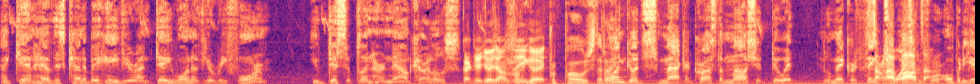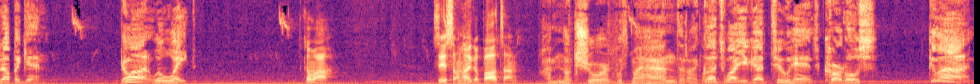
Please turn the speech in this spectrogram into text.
I can't have this kind of behavior on day one of your reform. You discipline her now, Carlos. 感觉就像 How 是 do 一 you 个 propose that I... One good smack across the mouth should do it. It'll make her think 赏她 twice 巴掌。 before opening it up again. Go on, we'll wait. 干嘛？直接赏他一个巴掌。 I'm not sure with my hand that I Well, could... that's why you got two hands, Carlos. Come on.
